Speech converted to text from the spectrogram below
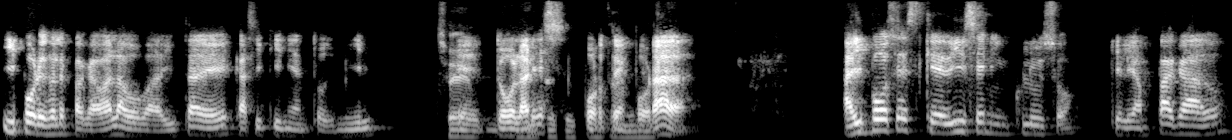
y por eso le pagaba la bobadita de casi 500 mil eh, dólares por temporada. Hay voces que dicen incluso que le han pagado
